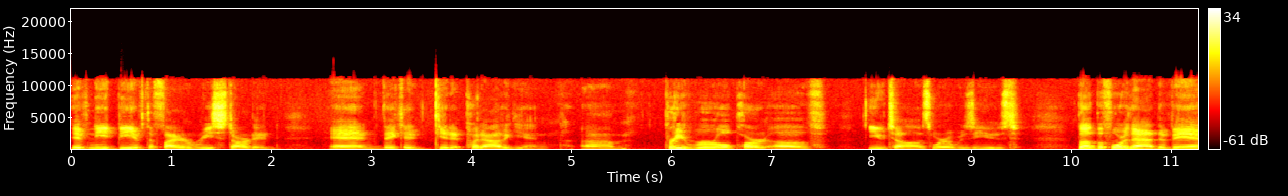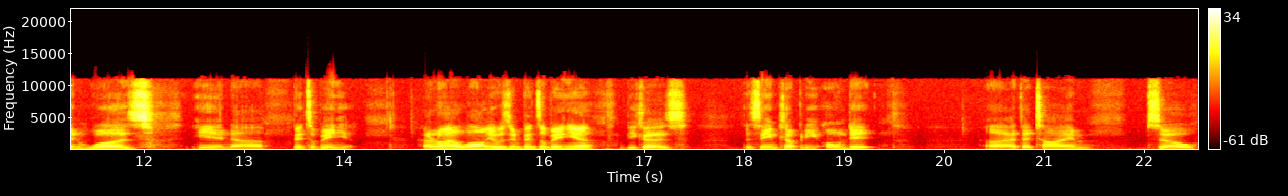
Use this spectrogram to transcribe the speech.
if need be if the fire restarted and they could get it put out again. Um, pretty rural part of Utah is where it was used. But before that, the van was in uh, Pennsylvania. I don't know how long it was in Pennsylvania because the same company owned it uh, at that time. So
